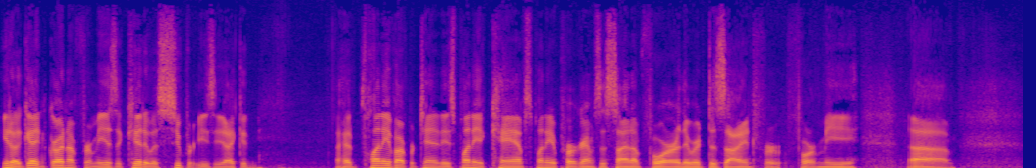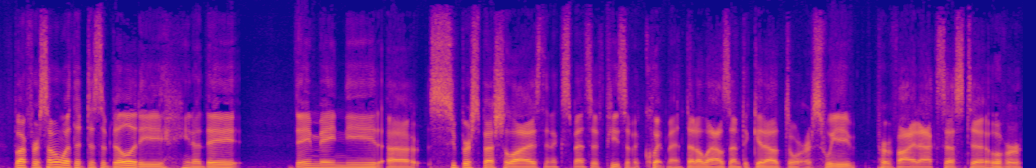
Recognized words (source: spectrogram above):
you know, again, growing up for me as a kid, it was super easy. I could, I had plenty of opportunities, plenty of camps, plenty of programs to sign up for. They were designed for for me. Um, but for someone with a disability, you know, they they may need a super specialized and expensive piece of equipment that allows them to get outdoors. We provide access to over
